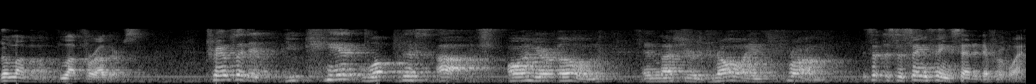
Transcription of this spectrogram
the love of love for others. Translated, you can't look this up on your own unless you're drawing from. It's, it's the same thing said a different way.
